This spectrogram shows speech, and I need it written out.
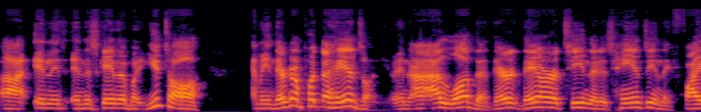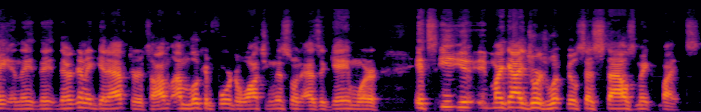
uh, in this in this game. But Utah, I mean, they're going to put the hands on you, and I, I, love that. They're they are a team that is handsy and they fight and they, they they're going to get after it. So I'm I'm looking forward to watching this one as a game where it's my guy George Whitfield says styles make fights,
